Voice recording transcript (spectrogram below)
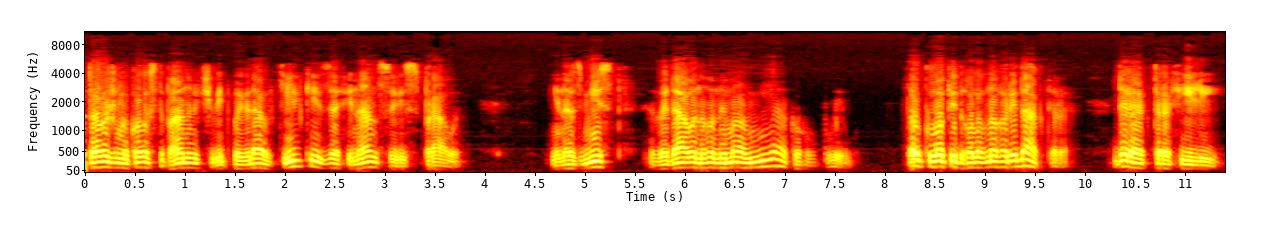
того ж Микола Степанович відповідав тільки за фінансові справи, і на зміст видаваного не мав ніякого впливу. То клопіт головного редактора, директора філії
